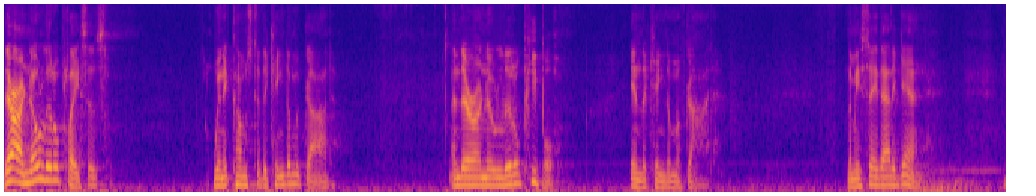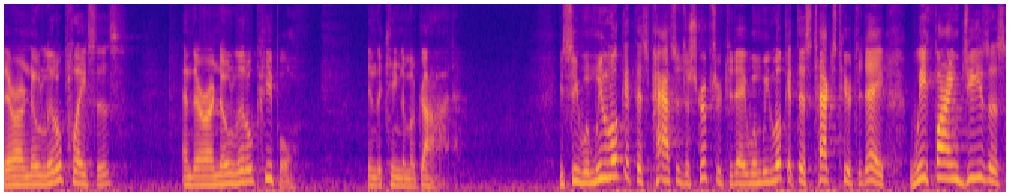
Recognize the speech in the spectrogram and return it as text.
There are no little places when it comes to the kingdom of God, and there are no little people in the kingdom of God. Let me say that again. There are no little places, and there are no little people in the kingdom of God. You see, when we look at this passage of Scripture today, when we look at this text here today, we find Jesus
